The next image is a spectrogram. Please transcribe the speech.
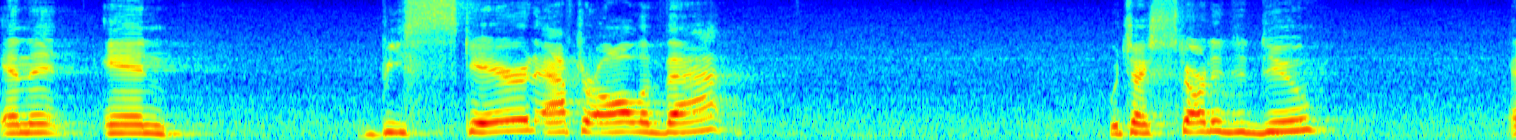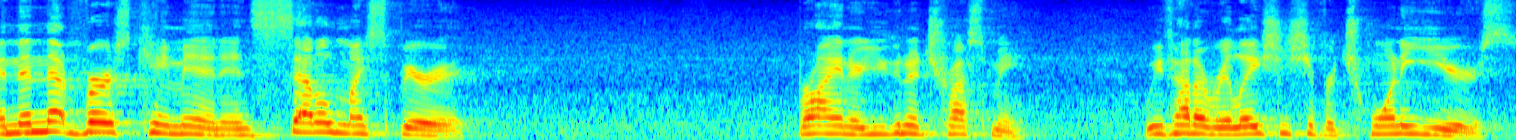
and, then, and be scared after all of that, which I started to do. And then that verse came in and settled my spirit. Brian, are you going to trust me? We've had a relationship for 20 years.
